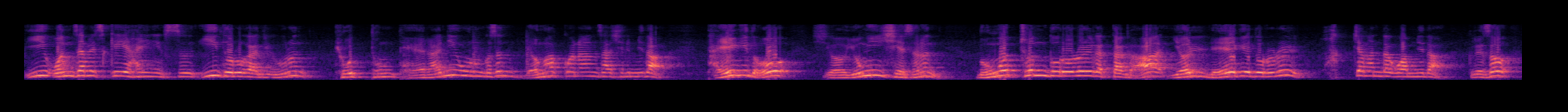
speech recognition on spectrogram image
이 원삼 SK 하이닉스 이 도로 가지고는 교통 대란이 오는 것은 명확관한 사실입니다. 다행히도 어, 용인시에서는 농어촌 도로를 갖다가 14개 도로를 확장한다고 합니다. 그래서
